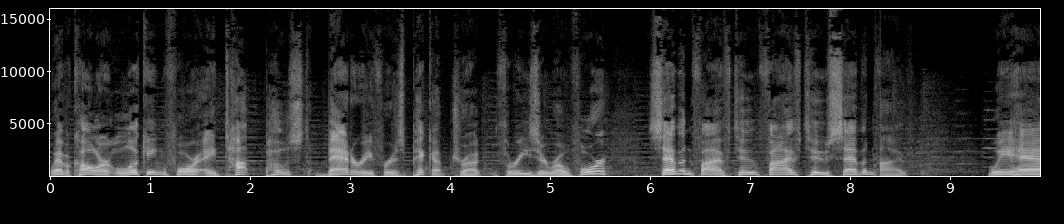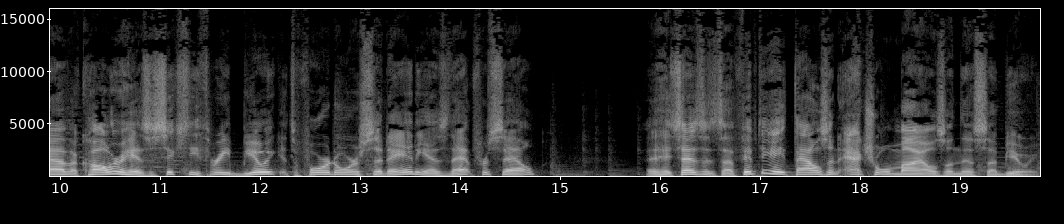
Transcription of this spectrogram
We have a caller looking for a top post battery for his pickup truck, 304 752 5275. We have a caller. He has a 63 Buick. It's a four door sedan. He has that for sale. It says it's uh, 58,000 actual miles on this uh, Buick.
